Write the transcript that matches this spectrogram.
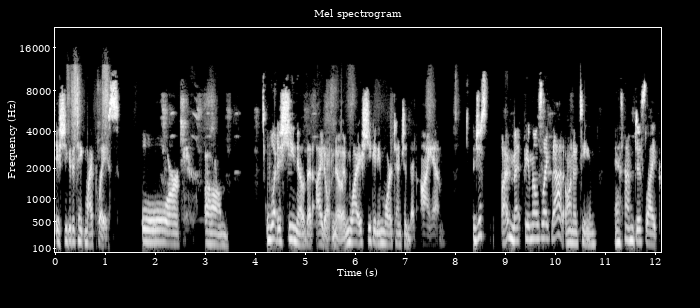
is she going to take my place? or um, what does she know that I don't know, and why is she getting more attention than I am? Just I've met females like that on a team, and I'm just like,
